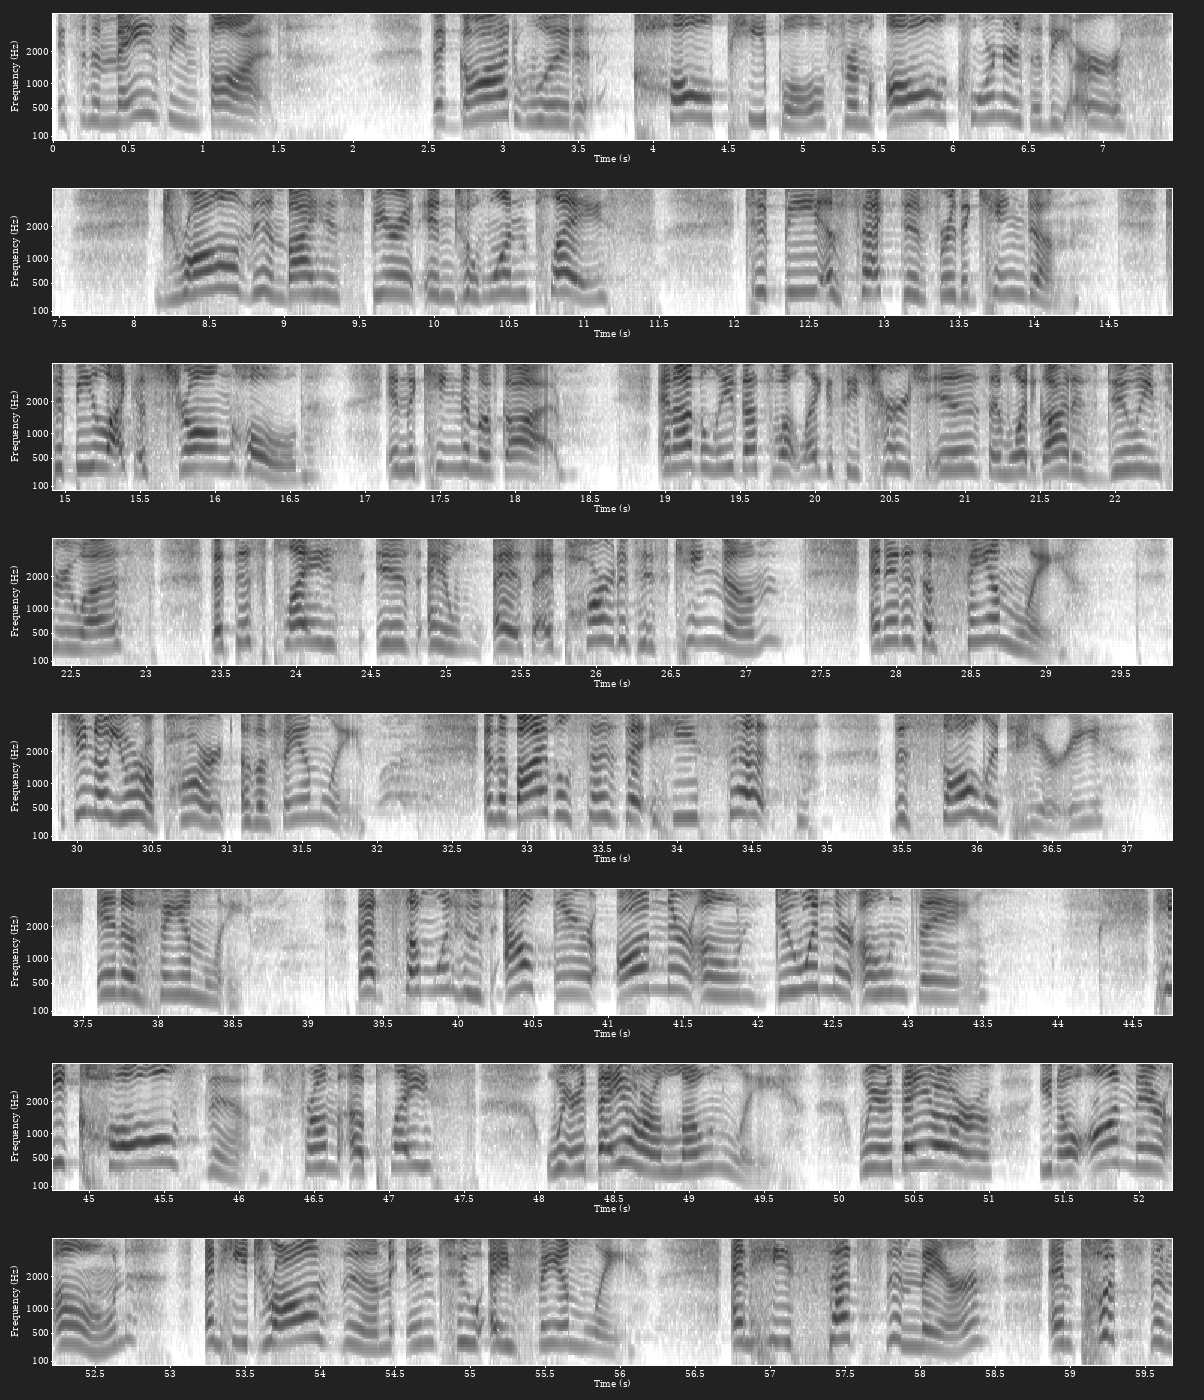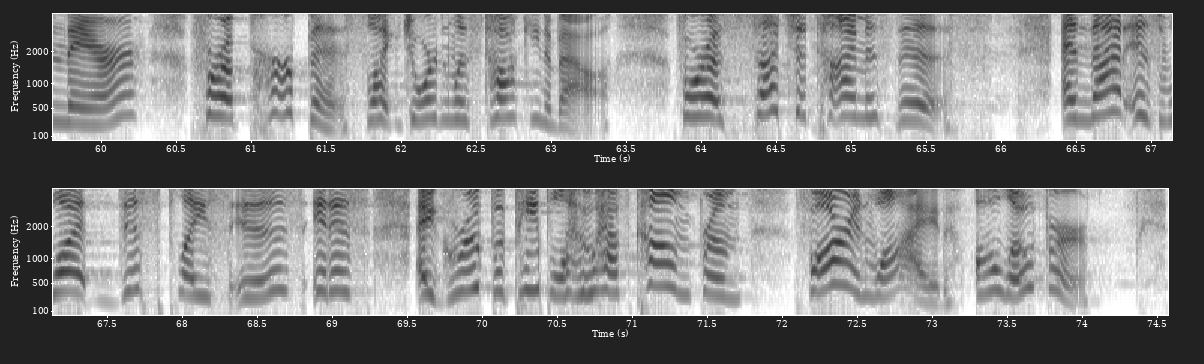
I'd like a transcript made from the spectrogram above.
It's an amazing thought that God would call people from all corners of the earth, draw them by his Spirit into one place to be effective for the kingdom, to be like a stronghold in the kingdom of God. And I believe that's what Legacy Church is and what God is doing through us. That this place is a, is a part of His kingdom and it is a family. Did you know you're a part of a family? And the Bible says that He sets the solitary in a family. That's someone who's out there on their own, doing their own thing. He calls them from a place where they are lonely, where they are, you know, on their own, and He draws them into a family. And He sets them there and puts them there for a purpose, like Jordan was talking about, for a, such a time as this. And that is what this place is. It is a group of people who have come from far and wide, all over.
